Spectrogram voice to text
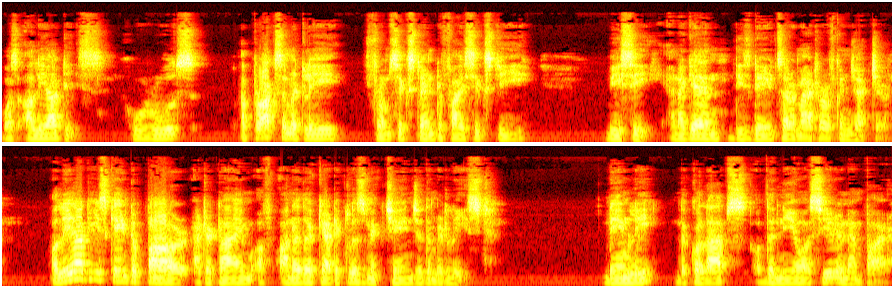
was Alyattes, who rules approximately from 610 to 560 BC. And again, these dates are a matter of conjecture. Alyattes came to power at a time of another cataclysmic change in the Middle East, namely the collapse of the Neo-Assyrian Empire.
